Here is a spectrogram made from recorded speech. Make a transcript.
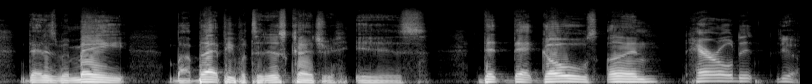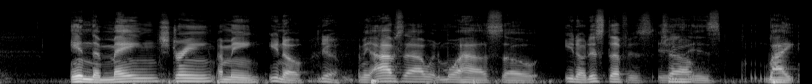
that has been made by black people to this country is that that goes unheralded yeah, in the mainstream. I mean, you know, yeah, I mean, obviously, I went to Morehouse, so you know, this stuff is is, Child. is like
